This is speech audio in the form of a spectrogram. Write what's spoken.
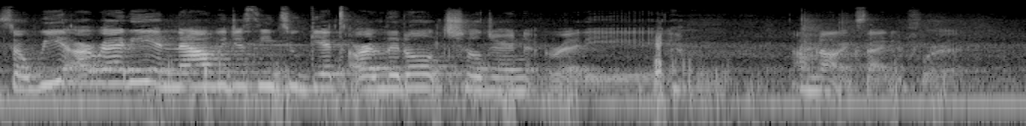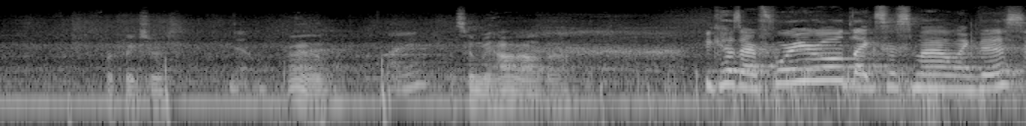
So we are ready, and now we just need to get our little children ready. I'm not excited for it. For pictures? No. Alright. Why? It's gonna be hot out there. Because our four-year-old likes to smile like this.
